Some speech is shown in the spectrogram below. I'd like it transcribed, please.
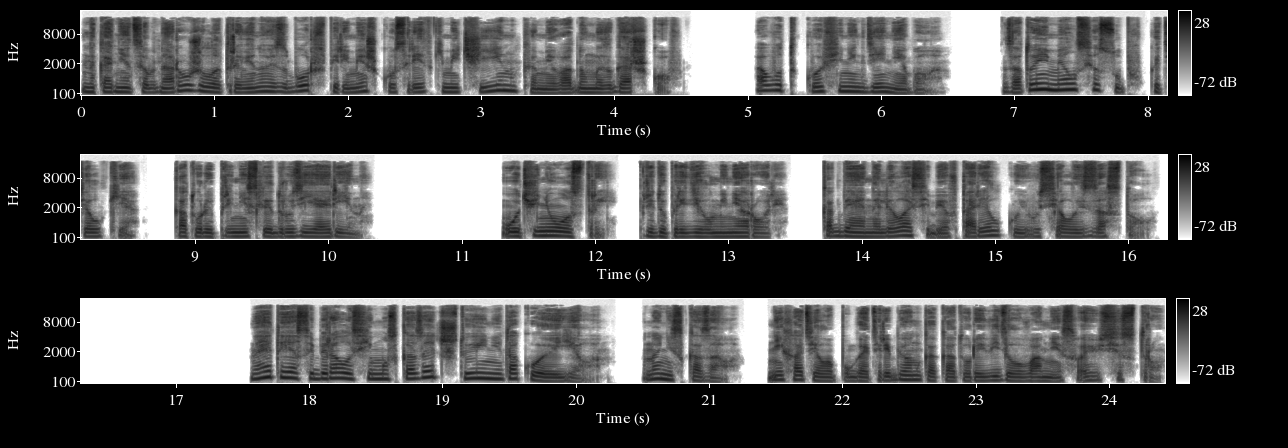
Наконец обнаружила травяной сбор вперемешку с редкими чаинками в одном из горшков. А вот кофе нигде не было. Зато имелся суп в котелке, который принесли друзья Арины. «Очень острый», — предупредил меня Рори, когда я налила себе в тарелку и уселась за стол. На это я собиралась ему сказать, что и не такое ела, но не сказала. Не хотела пугать ребенка, который видел во мне свою сестру.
